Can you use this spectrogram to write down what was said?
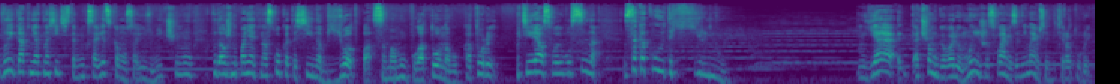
вы как не относитесь там ни к Советскому Союзу, ни к чему, вы должны понять, насколько это сильно бьет по самому Платонову, который потерял своего сына за какую-то херню. Я о чем говорю? Мы же с вами занимаемся литературой.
